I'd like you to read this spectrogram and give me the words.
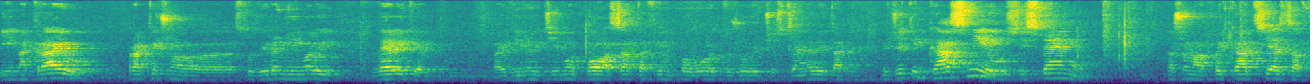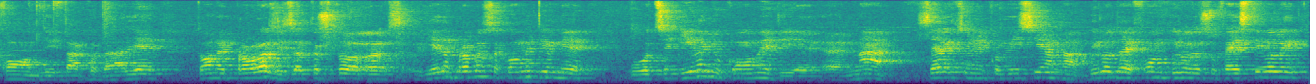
i na kraju praktično e, studiranja imali velike, Hajdinović je imao pola sata film po Vuletu Žuviću, scenari i tako. Međutim, kasnije u sistemu, znaš ono, aplikacija za fond i tako dalje, to ne prolazi zato što e, jedan problem sa komedijom je u ocenjivanju komedije e, na selekcionim komisijama, bilo da je fond, bilo da su festivali,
